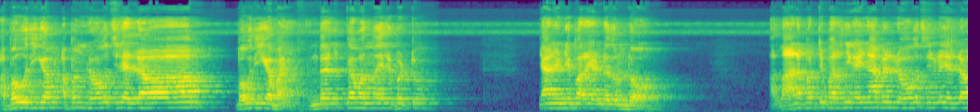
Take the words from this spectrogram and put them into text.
അഭൗതികം. അപ്പം ലോകത്തിലെല്ലാം ഭൗതികമായി. എന്തൊക്കെ വന്നതിൽ പെട്ടു? ഞാൻ എണ്ണി പറയേണ്ടതുണ്ടോ? അള്ളഹാനെപ്പറ്റി പറ്റി പറഞ്ഞു കഴിഞ്ഞാൽ പിന്നെ ലോകത്തിലുള്ള എല്ലാ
